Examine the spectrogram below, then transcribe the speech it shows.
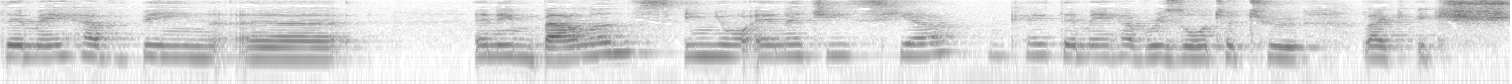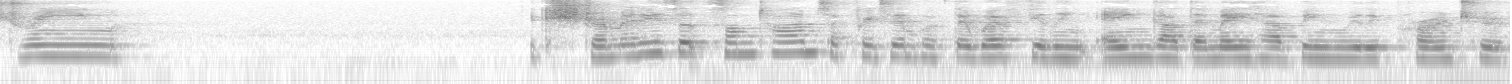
there may have been uh, an imbalance in your energies here. Okay, they may have resorted to like extreme extremities at sometimes. Like, for example, if they were feeling anger, they may have been really prone to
